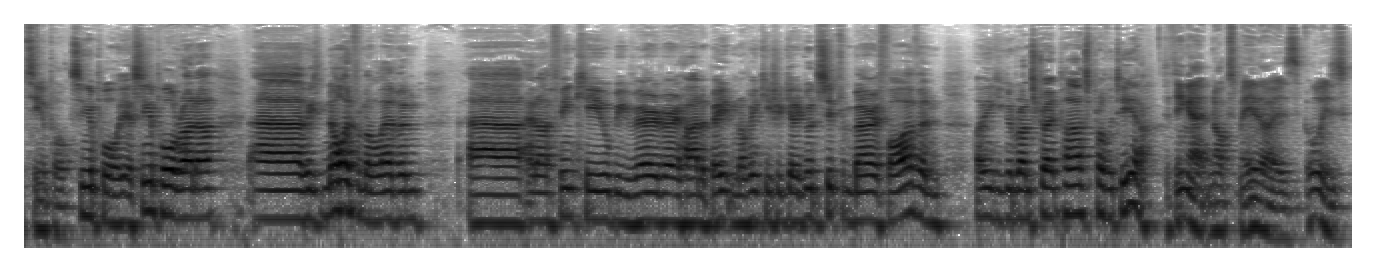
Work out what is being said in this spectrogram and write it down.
Singapore. Singapore, yeah, Singapore runner. Um, he's nine from eleven, uh, and I think he will be very, very hard to beat. And I think he should get a good sit from barrier five, and I think he could run straight past Profiteer. The thing that knocks me though is all his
